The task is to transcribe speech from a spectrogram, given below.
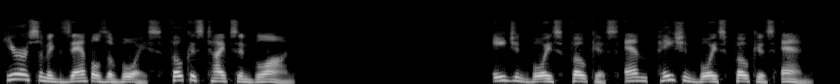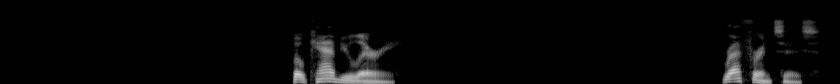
Here are some examples of voice, focus types in Blaan. Agent voice, focus, M. Patient voice, focus, N. Vocabulary References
